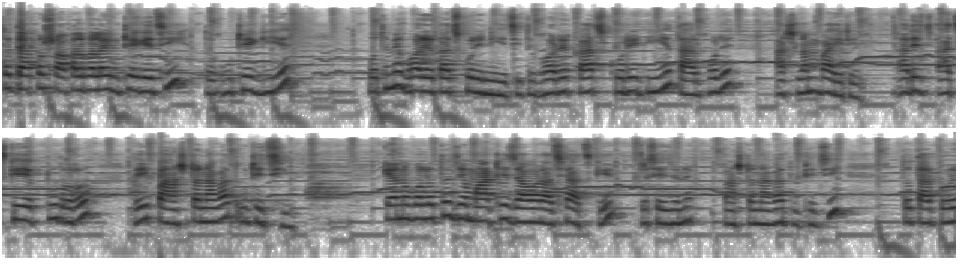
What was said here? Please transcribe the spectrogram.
তো দেখো, সকালবেলায় উঠে গেছি। তো উঠে গিয়ে প্রথমে ঘরের কাজ করে নিয়েছি। তো ঘরের কাজ করে নিয়ে তারপরে আসলাম বাইরে। আর আজকে একটু ধরো, এই পাঁচটা নাগাদ উঠেছি। কেন বলো তো যে মাঠে যাওয়ার আছে আজকে, তো সেই জন্য পাঁচটা নাগাদ উঠেছি। তো তারপরে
